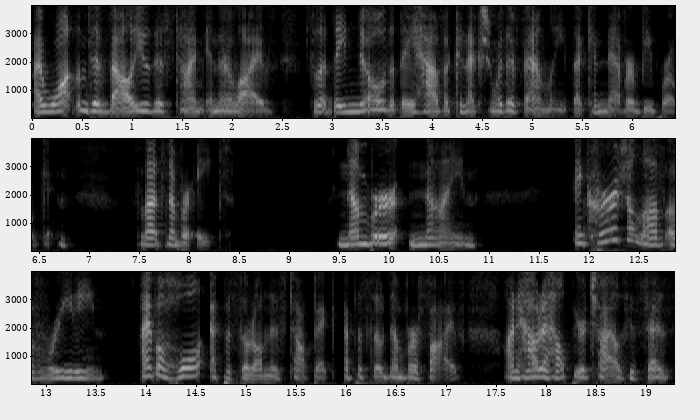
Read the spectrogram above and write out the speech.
I want them to value this time in their lives so that they know that they have a connection with their family that can never be broken. So that's number eight. Number nine, encourage a love of reading. I have a whole episode on this topic, episode number five, on how to help your child who says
